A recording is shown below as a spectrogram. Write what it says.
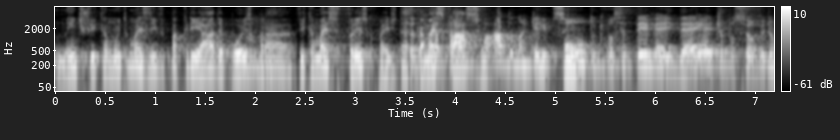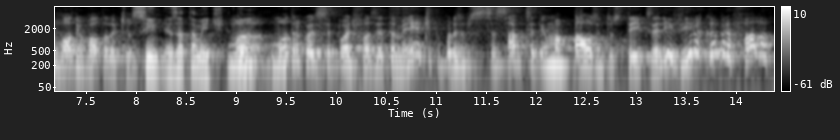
mente fica muito mais livre para criar depois, uhum. para fica mais fresco para editar, você fica mais fácil. travado naquele Sim. ponto que você teve a ideia e, tipo, o seu vídeo roda em volta daquilo. Sim, exatamente. Uma, uma outra coisa que você pode fazer também é, tipo, por exemplo, se você sabe que você tem uma pausa entre os takes ali, vira a câmera, fala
